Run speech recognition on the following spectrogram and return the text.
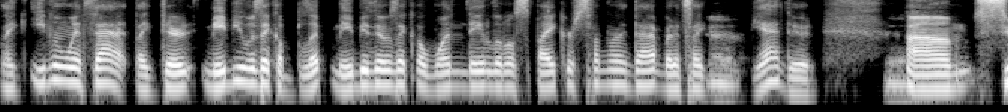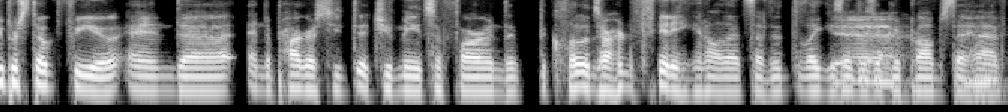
like even with that, like there maybe it was like a blip, maybe there was like a one day little spike or something like that. But it's like, yeah, yeah dude. Yeah. Um, super stoked for you and uh and the progress you, that you've made so far and the, the clothes aren't fitting and all that stuff. Like you said, those are good problems to have.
